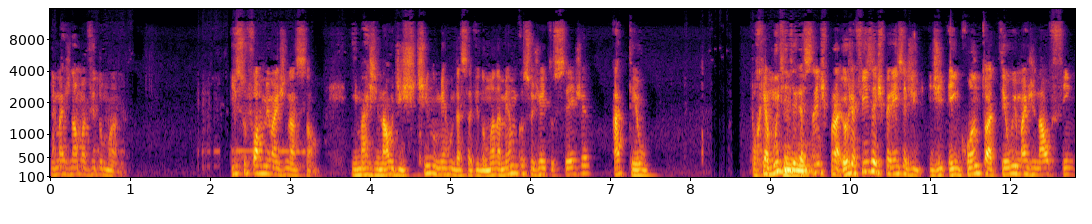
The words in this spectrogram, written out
imaginar uma vida humana. Isso forma imaginação. Imaginar o destino mesmo dessa vida humana, mesmo que o sujeito seja ateu. Porque é muito uhum. interessante. Pra... Eu já fiz a experiência de, de, enquanto ateu, imaginar o fim.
